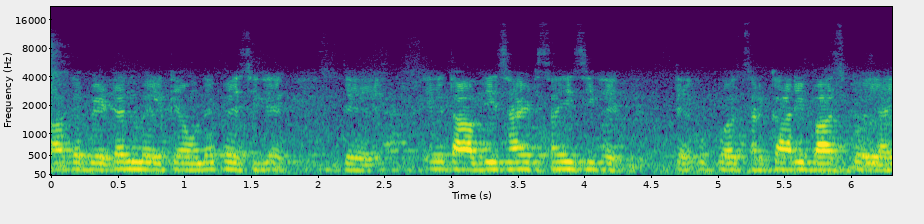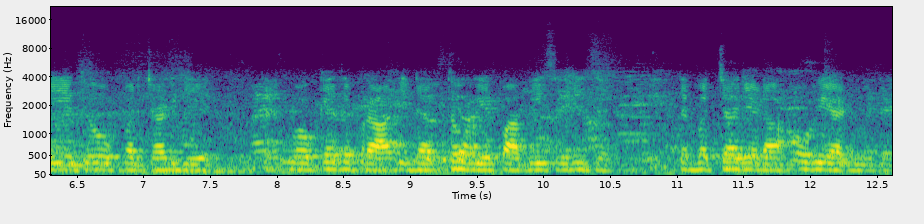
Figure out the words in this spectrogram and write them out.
ਆਪਦੇ ਬੇਟੇ ਨੂੰ ਮਿਲ ਕੇ ਆਉਂਦੇ ਪਏ ਸੀਗੇ ਤੇ ਇਹ ਤਾਂ ਆਪਦੀ ਸਾਈਡ ਸਹੀ ਸੀਗੇ ਤੇ ਉੱਪਰ ਸਰਕਾਰੀ ਬੱਸ ਕੋਈ ਆਈ ਹੈ ਤੇ ਉਹ ਉੱਪਰ ਚੜ ਗਈ ਤੇ ਮੌਕੇ ਤੇ ਭਰਾ ਦੀ ਡੈਥ ਹੋ ਗਈ ਭਾਬੀ ਸੀਰੀਅਸ ਤੇ ਬੱਚਾ ਜਿਹੜਾ ਉਹ ਵੀ ਐਡਮਿਟ ਹੈ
